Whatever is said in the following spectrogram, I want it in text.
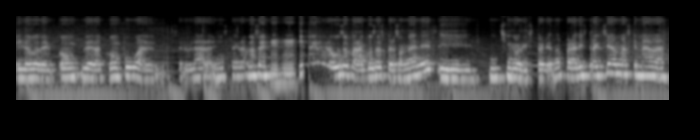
y luego del comp, de la compu al celular, al Instagram, no sé. Instagram lo uso para cosas personales y un chingo de historias, ¿no? Para distracción más que nada.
